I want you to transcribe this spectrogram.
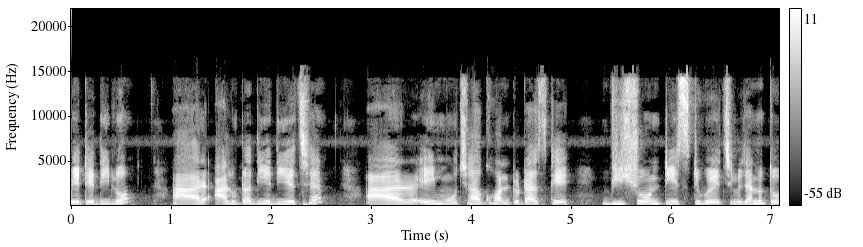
বেটে দিল। আর আলুটা দিয়ে দিয়েছে। আর এই মোছা ঘন্টটা আজকে ভীষণ টেস্ট হয়েছিল, জানো তো?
